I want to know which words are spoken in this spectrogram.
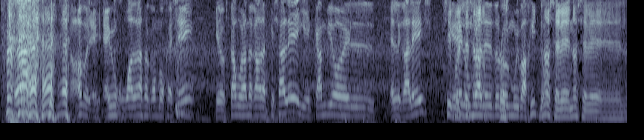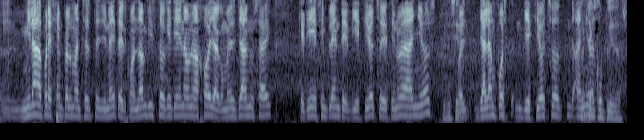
no, hay un jugadorazo como Jesse que lo está volando cada vez que sale y en cambio el, el galés Sí, tiene pues el eso umbral no- de dolor pues muy bajito. No se ve, no se ve. Mira, por ejemplo, el Manchester United, cuando han visto que tienen a una joya como es Januzaj, que tiene simplemente 18, 19 años, 17. pues ya le han puesto 18 Recién años. cumplidos.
